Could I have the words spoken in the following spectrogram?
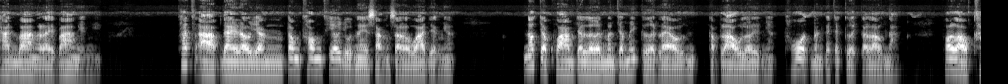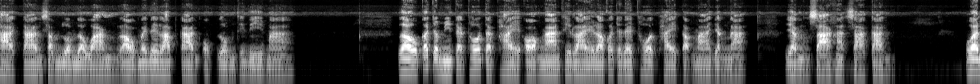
ท่านบ้างอะไรบ้างอย่างนี้ ถ้าตราบใดเรายังต้องท่องเที่ยวอยู่ในสังสารวัฏอย่างเงี้ย นอกจากความเจริญมันจะไม่เกิดแล้วกับเราแล้วอย่างเงี้ย โทษมันก็จะเกิดกับเราหนัก เพราะเราขาดการสำรวมระวัง เราไม่ได้รับการอบรมที่ดีมา เราก็จะมีแต่โทษแต่ภัยออกงานทีไรเราก็จะได้โทษภัยกลับมาอย่างหนัก อย่างสาหัสสากัน วัน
